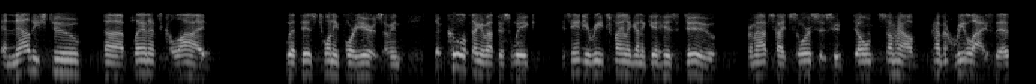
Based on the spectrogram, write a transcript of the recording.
and now these two uh, planets collide with his 24 years. I mean, the cool thing about this week is Andy Reid's finally going to get his due from outside sources who don't somehow haven't realized this,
